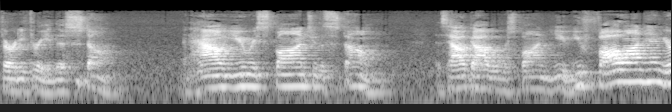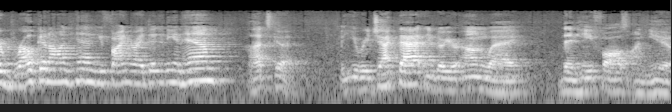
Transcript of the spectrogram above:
33. This stone. And how you respond to the stone is how God will respond to you. You fall on Him, you're broken on Him, you find your identity in Him. Well, that's good. But you reject that and go your own way, then He falls on you.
